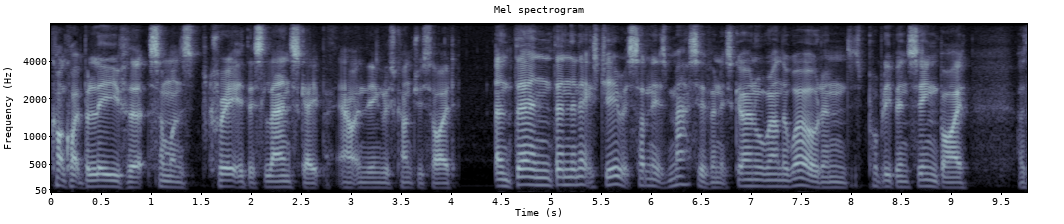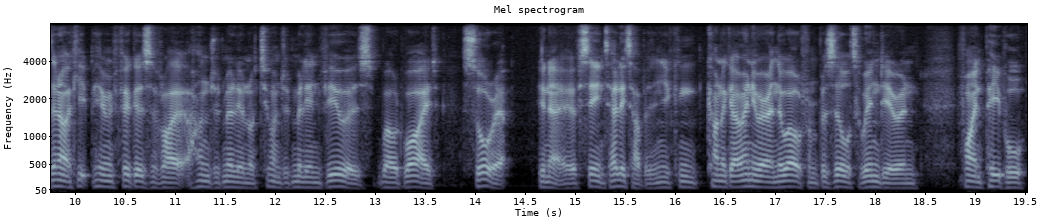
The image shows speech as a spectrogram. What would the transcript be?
can't quite believe that someone's created this landscape out in the English countryside. And then, then the next year, it's suddenly it's massive, and it's going all around the world, and it's probably been seen by, I don't know. I keep hearing figures of like 100 million or 200 million viewers worldwide saw it you know, have seen Teletubbies, and you can kind of go anywhere in the world from Brazil to India and find people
